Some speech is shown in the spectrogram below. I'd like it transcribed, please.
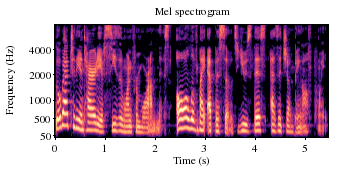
Go back to the entirety of season one for more on this. All of my episodes use this as a jumping off point.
